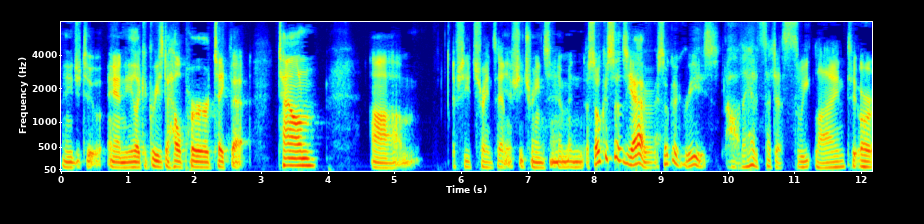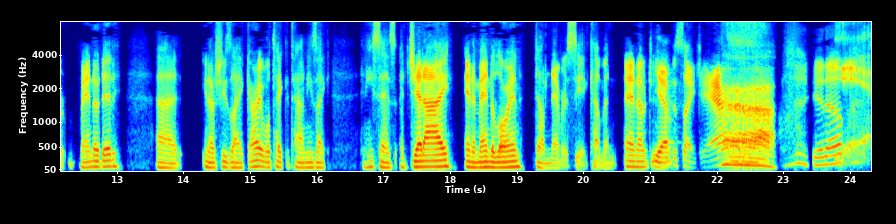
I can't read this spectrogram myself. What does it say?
I need you to. And he like agrees to help her take that town. Um, if she trains him, if she trains him, and Ahsoka says, "Yeah." Ahsoka agrees. oh, they had such a sweet line to, or Mando did. Uh, you know, she's like, all right, we'll take the town. He's like, and he says, a Jedi and a Mandalorian, they'll never see it coming. And I'm just, Yep. I'm just like, yeah, you know, Yeah,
